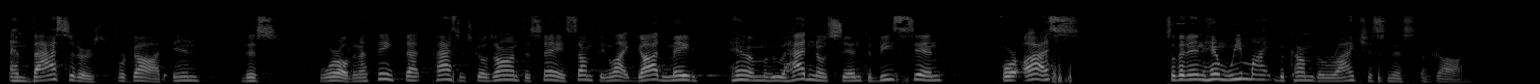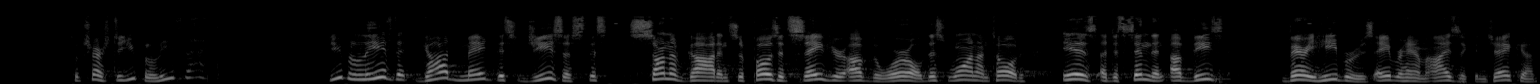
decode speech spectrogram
ambassadors for God in this world. And I think that passage goes on to say something like God made him who had no sin to be sin for us so that in him we might become the righteousness of God. So, church, do you believe that? Do you believe that God made this Jesus, this Son of God and supposed Savior of the world, this one, I'm told, is a descendant of these very Hebrews, Abraham, Isaac, and Jacob?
